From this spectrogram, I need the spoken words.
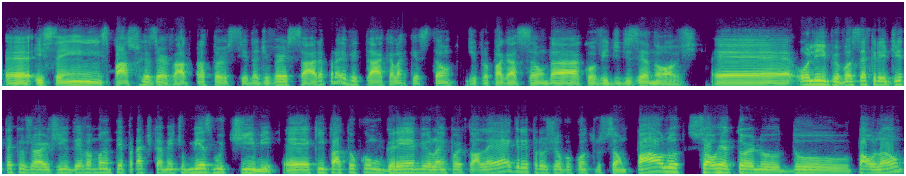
é, e sem espaço reservado para a torcida adversária para evitar aquela questão de propagação da Covid-19. É, Olímpio, você acredita que o Jorginho deva manter praticamente o mesmo time é, que empatou com o Grêmio lá em Porto Alegre para o jogo contra o São Paulo? Só o retorno do Paulão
